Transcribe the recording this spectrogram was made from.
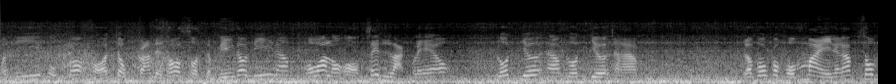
วันนี้ผมก็ขอจบการถ่ายทอดสดแต่เพียงเท่านี้นะครับ เพราะว่าเราออกเส้นหลักแล้วรถเยอะนะครับรถเยอะนะครับ แล้วพบกับผมใหม่นะครับ ส้ม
